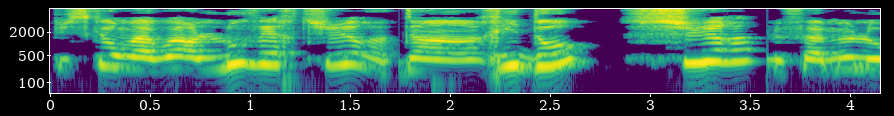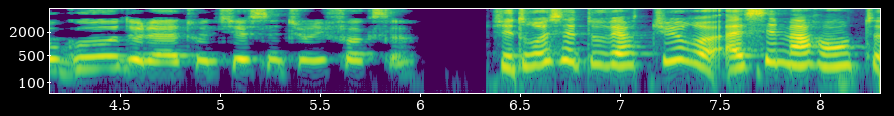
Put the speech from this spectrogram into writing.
puisqu'on va avoir l'ouverture d'un rideau sur le fameux logo de la 20th Century Fox là. J'ai trouvé cette ouverture assez marrante,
